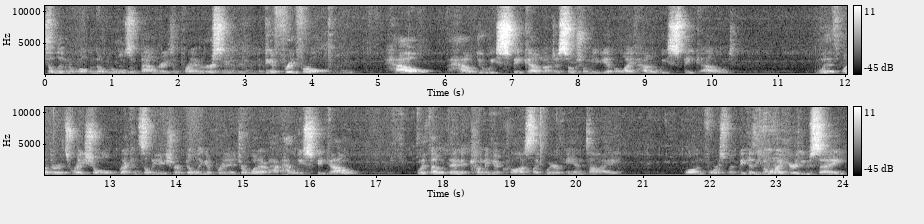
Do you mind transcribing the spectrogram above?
to live in a world with no rules and boundaries and parameters. Mm-hmm. It'd be a free for all. How how do we speak out, not just social media, but life? How do we speak out with whether it's racial reconciliation or building a bridge or whatever? How, how do we speak out without then it coming across like we're anti law enforcement? Because even when I hear you say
